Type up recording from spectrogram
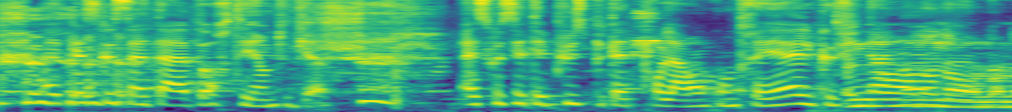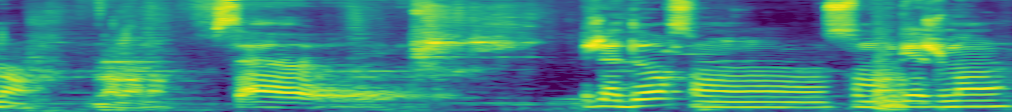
Qu'est-ce que ça t'a apporté en tout cas? Est-ce que c'était plus peut-être pour la rencontrer elle que finalement Non, non, non, non, non, non, non, Ça, euh, j'adore son, son engagement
